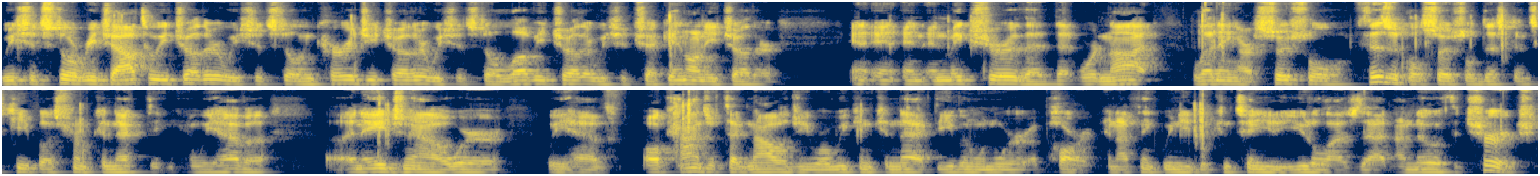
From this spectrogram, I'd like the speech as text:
We should still reach out to each other. We should still encourage each other. We should still love each other. We should check in on each other and, and, and make sure that, that we're not letting our social, physical social distance keep us from connecting. And we have a, an age now where we have all kinds of technology where we can connect even when we're apart. And I think we need to continue to utilize that. I know at the church,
